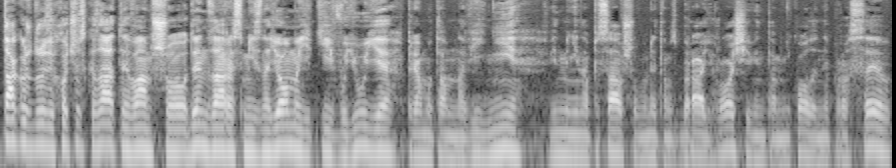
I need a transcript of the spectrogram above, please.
Також, друзі, хочу сказати вам, що один зараз мій знайомий, який воює прямо там на війні, він мені написав, що вони там збирають гроші, він там ніколи не просив,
